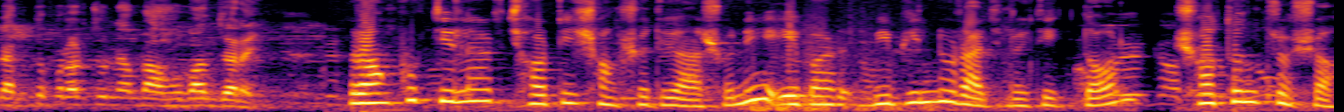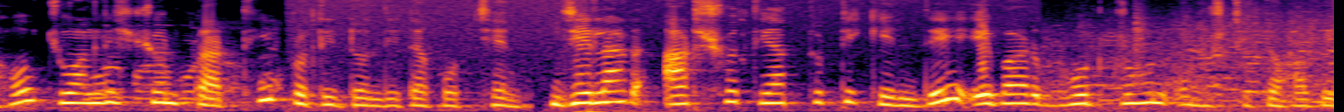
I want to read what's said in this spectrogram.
ব্যক্ত করার জন্য আমরা আহ্বান জানাই। রংপুর জেলার ছটি সংসদীয় আসনে এবার বিভিন্ন রাজনৈতিক দল স্বতন্ত্র সহ চুয়াল্লিশ জন প্রার্থী প্রতিদ্বন্দ্বিতা করছেন। জেলার আটশো তিয়াত্তরটি কেন্দ্রে এবার ভোট গ্রহণ অনুষ্ঠিত হবে।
